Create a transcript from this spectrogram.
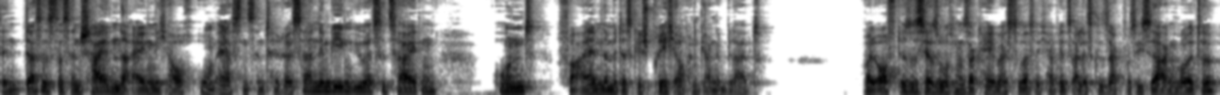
Denn das ist das Entscheidende eigentlich auch, um erstens Interesse an dem Gegenüber zu zeigen und vor allem, damit das Gespräch auch in Gange bleibt. Weil oft ist es ja so, dass man sagt, hey, weißt du was, ich habe jetzt alles gesagt, was ich sagen wollte.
